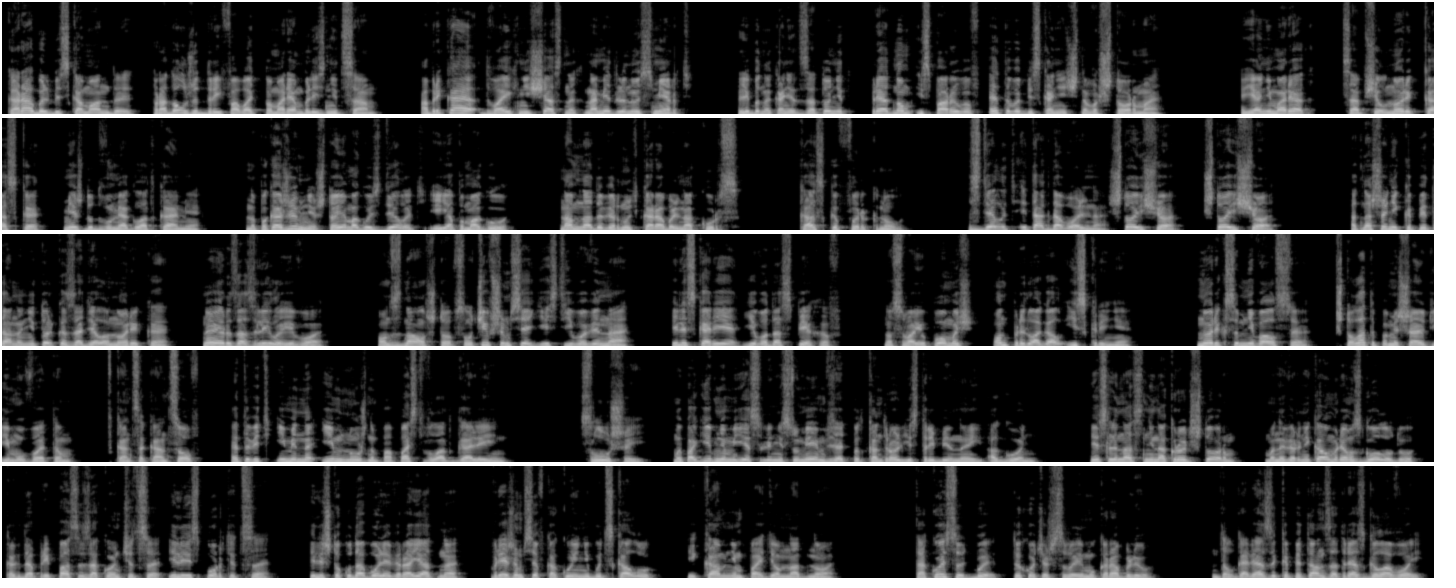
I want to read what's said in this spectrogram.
Корабль без команды продолжит дрейфовать по морям-близнецам, обрекая двоих несчастных на медленную смерть, либо, наконец, затонет при одном из порывов этого бесконечного шторма. «Я не моряк», — сообщил Норик Каска между двумя глотками. «Но покажи мне, что я могу сделать, и я помогу. Нам надо вернуть корабль на курс». Каска фыркнул. «Сделать и так довольно. Что еще? Что еще?» Отношение капитана не только задело Норика, но и разозлило его. Он знал, что в случившемся есть его вина, или скорее его доспехов, но свою помощь он предлагал искренне. Норик сомневался, что латы помешают ему в этом. В конце концов, это ведь именно им нужно попасть в Латгалейн. «Слушай, мы погибнем, если не сумеем взять под контроль ястребиный огонь. Если нас не накроет шторм, мы наверняка умрем с голоду, когда припасы закончатся или испортятся, или, что куда более вероятно, врежемся в какую-нибудь скалу и камнем пойдем на дно. Такой судьбы ты хочешь своему кораблю?» Долговязый капитан затряс головой.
